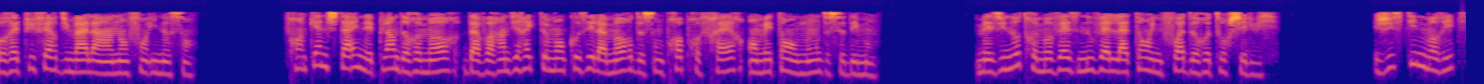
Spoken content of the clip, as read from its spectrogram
aurait pu faire du mal à un enfant innocent? Frankenstein est plein de remords d'avoir indirectement causé la mort de son propre frère en mettant au monde ce démon mais une autre mauvaise nouvelle l'attend une fois de retour chez lui. Justine Moritz,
